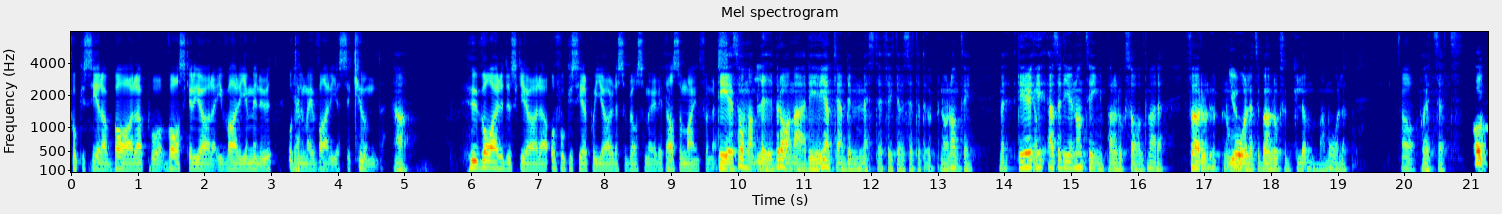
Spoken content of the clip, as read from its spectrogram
fokusera bara på vad ska du göra i varje minut och till Ja. och med i varje sekund. Ja. Hur, vad är det du ska göra och fokusera på att göra det så bra som möjligt, Ja. alltså mindfulness. Det är så man blir bra med. Det är egentligen det mest effektiva sättet att uppnå någonting. Men det är, Ja. alltså det är ju någonting paradoxalt med det. För att uppnå Jo. målet så behöver du också glömma målet Ja, på ett sätt. Och,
